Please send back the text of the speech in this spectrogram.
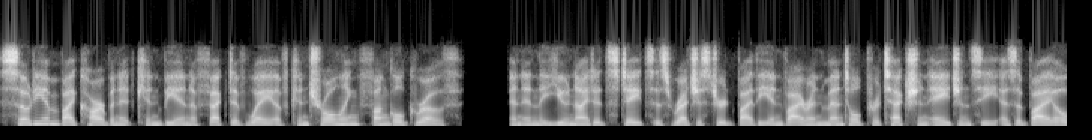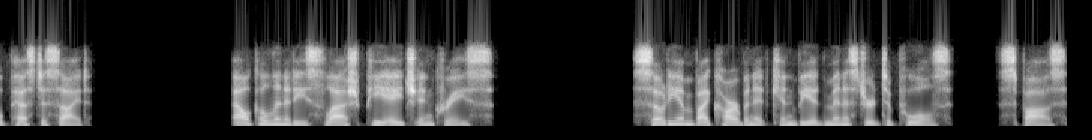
Sodium bicarbonate can be an effective way of controlling fungal growth, and in the United States is registered by the Environmental Protection Agency as a biopesticide. Alkalinity slash pH increase. Sodium bicarbonate can be administered to pools, spas,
